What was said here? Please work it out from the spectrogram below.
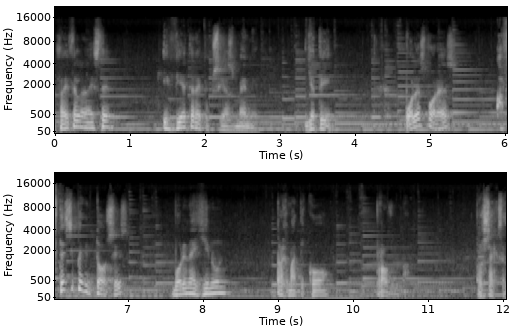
θα ήθελα να είστε ιδιαίτερα υποψιασμένοι. Γιατί πολλές φορές αυτές οι περιπτώσεις μπορεί να γίνουν πραγματικό πρόβλημα. Προσέξτε.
